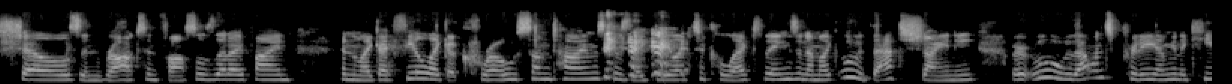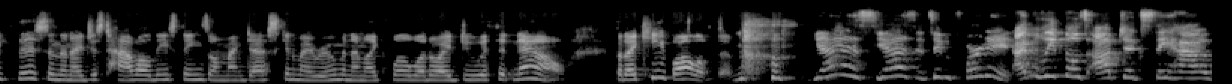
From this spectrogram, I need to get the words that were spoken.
shells and rocks and fossils that I find, and like I feel like a crow sometimes because like they like to collect things, and I'm like, ooh, that's shiny, or ooh, that one's pretty. I'm gonna keep this, and then I just have all these things on my desk in my room, and I'm like, well, what do I do with it now? But I keep all of them. Yes, yes, it's important. I believe those objects they have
